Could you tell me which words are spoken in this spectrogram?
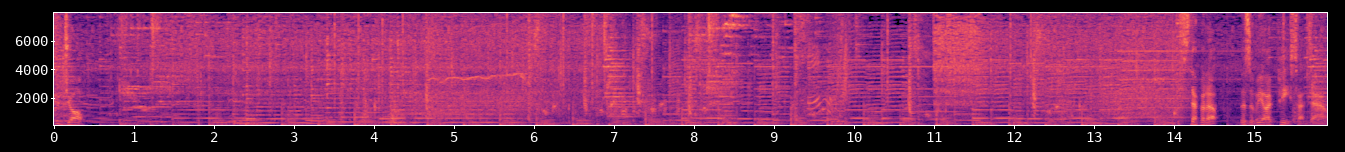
Good job. Step it up. There's a VIP sat down.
